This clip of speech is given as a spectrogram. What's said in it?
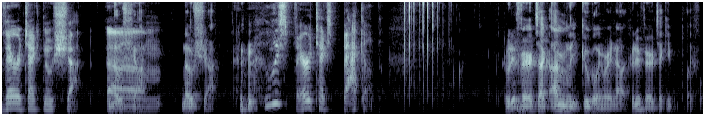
Varitek, no shot. No shot. um, No shot. Who is Varitek's backup? Who did Varitek? I'm really Googling right now. Who did Varitek even play for?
